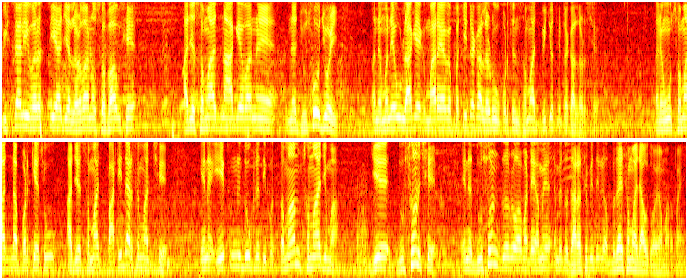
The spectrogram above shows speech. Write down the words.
પિસ્તાલીસ વર્ષથી આજે લડવાનો સ્વભાવ છે. આજે સમાજના આગેવાને ને જૂથો જોઈ અને મને એવું લાગે કે મારે હવે પચીસ ટકા લડવું પડશે અને સમાજ પિચોતેર ટકા લડશે. અને હું સમાજના પડખે છું. આજે સમાજ પાટીદાર સમાજ છે. એને એકનું દુઃખ નથી, પણ તમામ સમાજમાં જે દૂષણ છે એને દૂષણ કરવા માટે અમે અમે તો ધારાસભ્ય તરીકે બધા સમાજ આવતો હોય અમારા પાસે.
